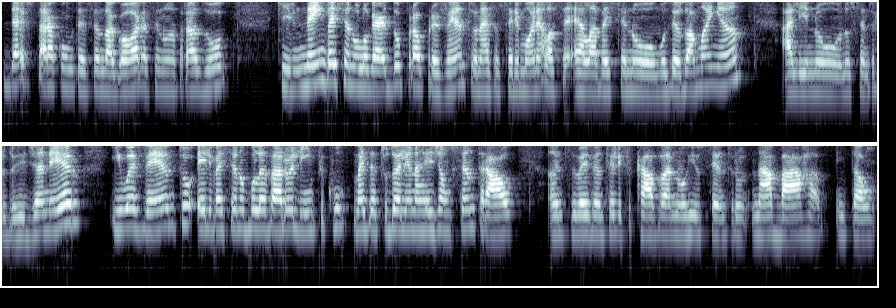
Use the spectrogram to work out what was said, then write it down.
deve estar acontecendo agora, se não atrasou, que nem vai ser no lugar do próprio evento, né? Essa cerimônia ela, ela vai ser no Museu do Amanhã ali no, no centro do Rio de Janeiro. E o evento, ele vai ser no Boulevard Olímpico, mas é tudo ali na região central. Antes o evento ele ficava no Rio Centro, na Barra, então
